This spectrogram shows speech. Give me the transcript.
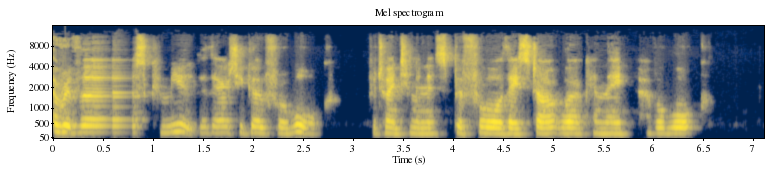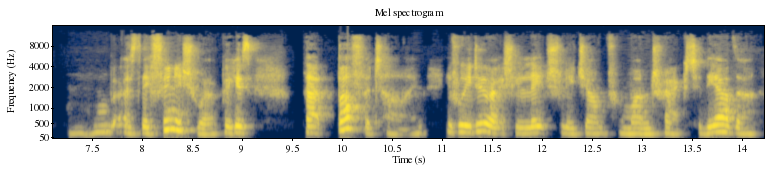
a reverse commute, that they actually go for a walk for 20 minutes before they start work and they have a walk mm-hmm. as they finish work because that buffer time if we do actually literally jump from one track to the other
